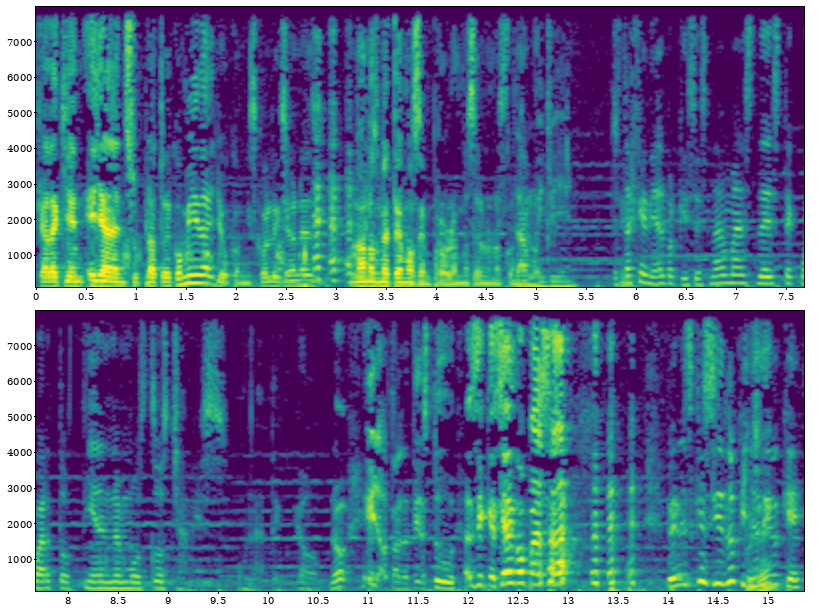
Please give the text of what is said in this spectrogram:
Cada quien, ella en su plato de comida, yo con mis colecciones, no nos metemos en problemas el uno con Está el muy otro. bien. Está genial porque dices, nada más de este cuarto tenemos dos llaves. Una tengo yo, ¿no? Y la otra la tienes tú. Así que si algo pasa. Pero es que sí es lo que Pues yo sí. digo que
